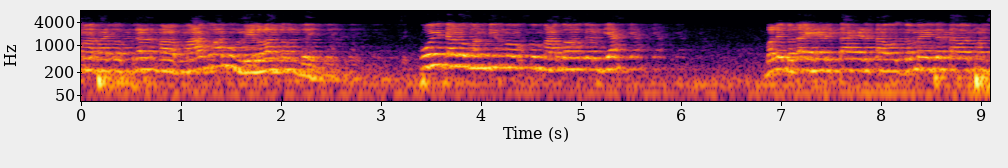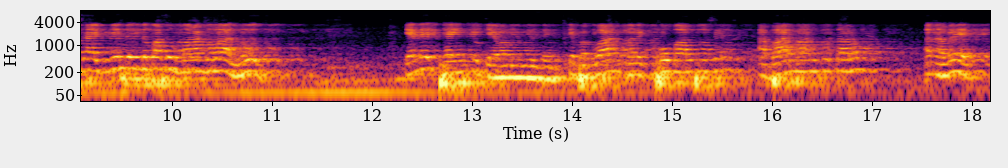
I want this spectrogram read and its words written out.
માં થાય તો ત્રણમાં. માગવાનું, મેળવાનું નહીં. કોઈ દાડો મંદિરમાં કોઈ માગવા વગર ગયા? ભલે બધા હેડતા હેડતા હોય, ગમે જતા હોય, પણ સાહેબ, જે જઈને તો પાછું માગવાનું જ. એને થેન્ક યુ કહેવાનું છે. કે ભગવાન મને ખૂબ આપ્યું છે. આભાર માનું છું તારો. અને હવે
